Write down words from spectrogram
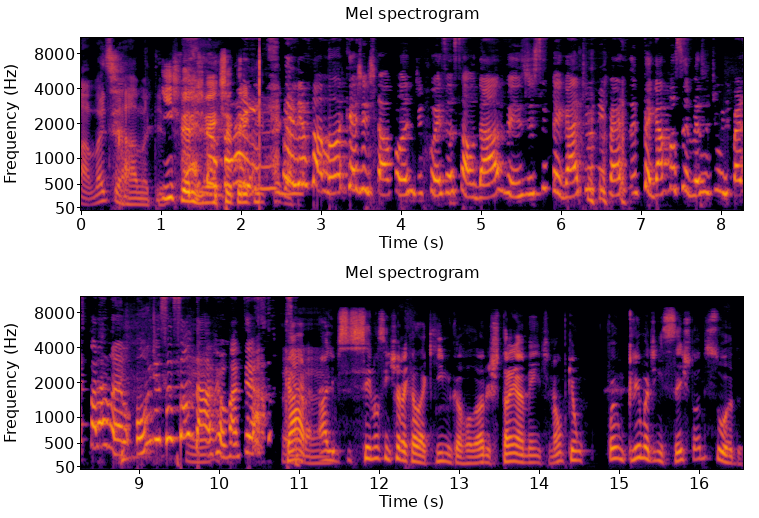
ah, vai se errar, Matheus. Infelizmente, eu teria que me pegar. Ele falou que a gente tava falando de coisas saudáveis, de se pegar de um universo, e pegar você mesmo de um universo paralelo. Onde isso é saudável, é. Matheus? Cara, ali, vocês não sentiram aquela química rolando estranhamente, não? Porque um, foi um clima de incesto absurdo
